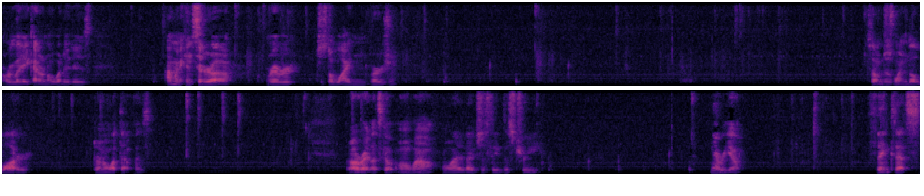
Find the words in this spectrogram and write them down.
Or lake, I don't know what it is. I'm going to consider a river. Just a widened version. Something just went into the water. Don't know what that was. But alright, let's go. Oh, wow. Why did I just leave this tree? There we go think that's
